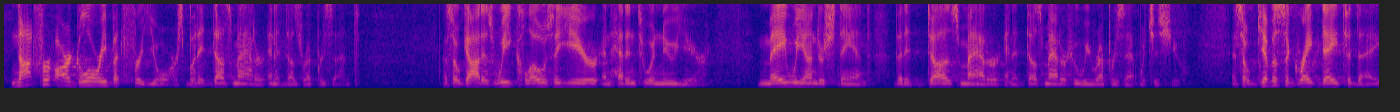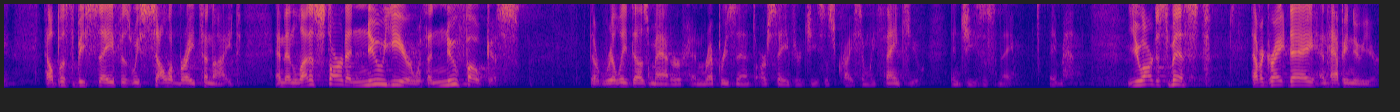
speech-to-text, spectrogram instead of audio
not for our glory, but for yours. But it does matter and it does represent. And so, God, as we close a year and head into a new year, may we understand that it does matter and it does matter who we represent, which is you. And so give us a great day today. Help us to be safe as we celebrate tonight. And then let us start a new year with a new focus that really does matter and represent our Savior, Jesus Christ. And we thank you in Jesus' name. Amen. You are dismissed. Have a great day and Happy New Year.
